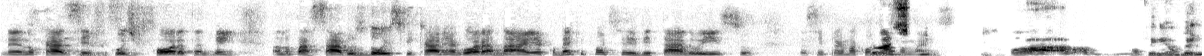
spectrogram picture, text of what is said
né, no caso, assim, ele ficou de fora também ano passado, os dois ficarem, agora a Naya. Como é que pode ser evitado isso, assim, para não aconteça mais? Que, ó, uma opinião bem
